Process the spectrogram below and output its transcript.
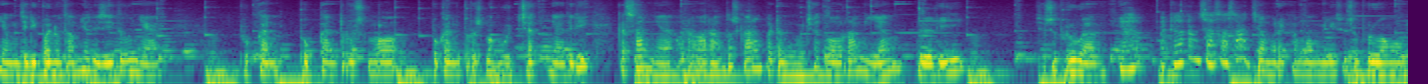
yang menjadi poin utamanya di situnya. Bukan bukan terus mel, bukan terus menghujatnya. Jadi kesannya orang-orang tuh sekarang pada menghujat orang yang beli susu beruang. Ya padahal kan sah-sah saja mereka mau milih susu beruang mau,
